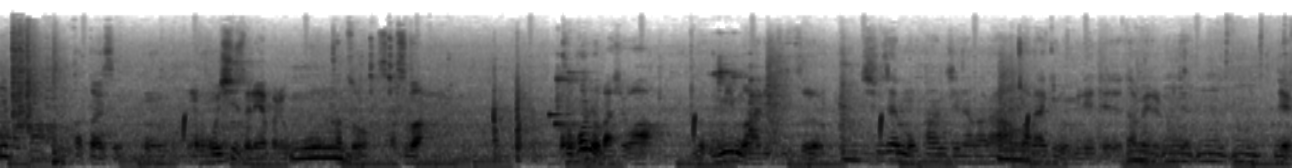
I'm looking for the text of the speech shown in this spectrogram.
ね、パかったです、うん、美味しいですねやっぱり。うん。カツオさすが。ここの場所は海もありつつ、自然も感じながら、わら焼きも見れてで食べれるんで、うんうんうんで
